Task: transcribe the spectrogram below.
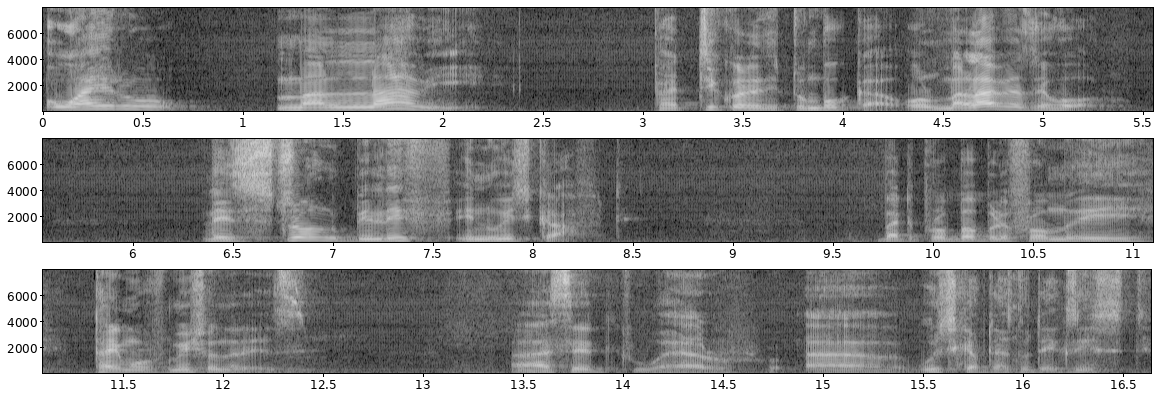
while Malawi, particularly Tumbuka, or Malawi as a whole, there's strong belief in witchcraft, but probably from the time of missionaries, I said, well, uh, witchcraft does not exist.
